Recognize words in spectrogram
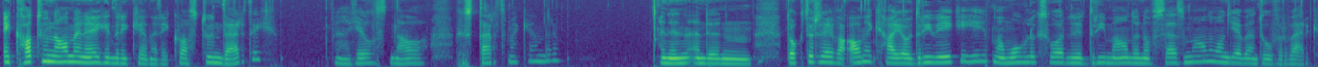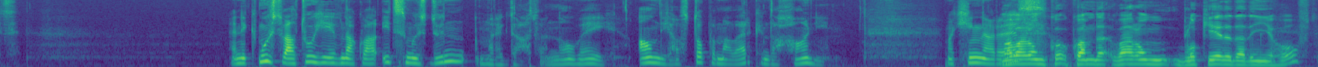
Ik had toen al mijn eigen drie kinderen. Ik was toen dertig. Ik ben heel snel gestart met kinderen. En, de, en de dokter zei van, Anne, ik ga jou drie weken geven, maar mogelijk worden het drie maanden of zes maanden, want jij bent overwerkt. En ik moest wel toegeven dat ik wel iets moest doen, maar ik dacht van, no way. Die gaat stoppen met werken, dat gaat niet. Maar ik ging naar huis. Maar waarom, kwam dat, waarom blokkeerde dat in je hoofd?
